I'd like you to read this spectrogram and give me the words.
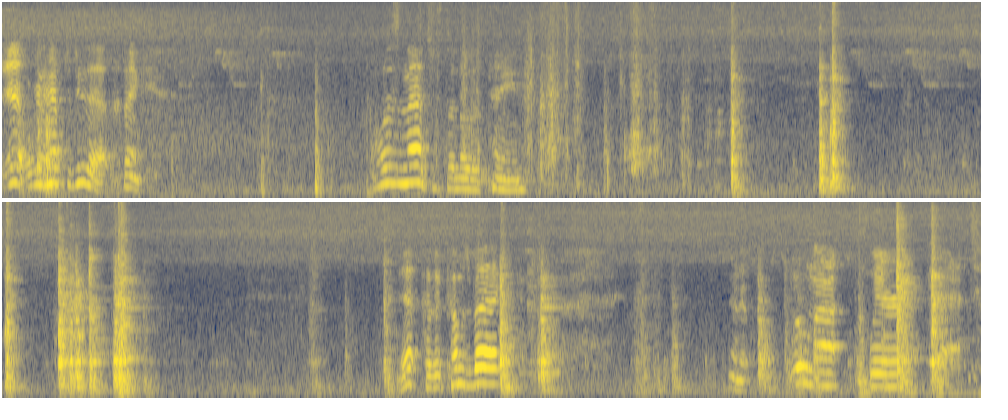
yeah, we're going to have to do that, I think. Well, isn't that just another pain? Yeah, because it comes back and it will not clear that.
